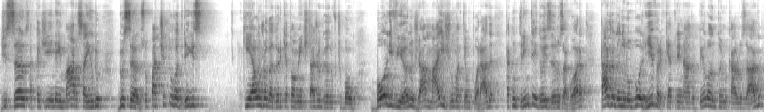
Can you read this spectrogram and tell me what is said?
de Santos, na época de Neymar saindo do Santos. O Patito Rodrigues que é um jogador que atualmente está jogando futebol boliviano já há mais de uma temporada, está com 32 anos agora, está jogando no Bolívar, que é treinado pelo Antônio Carlos Zago,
